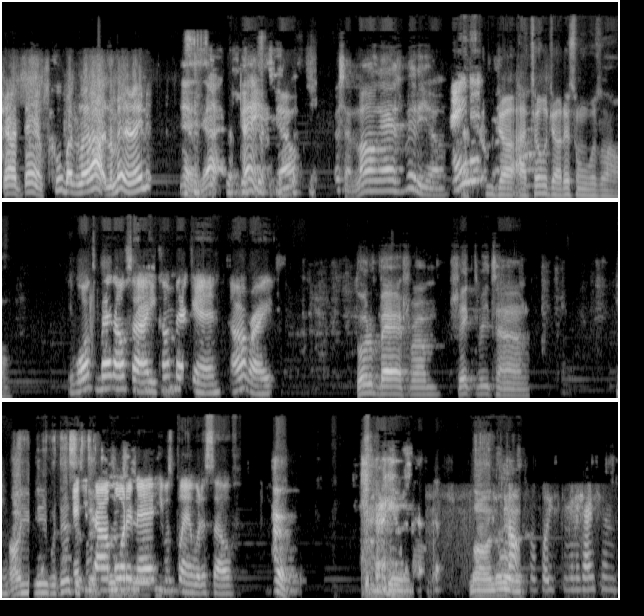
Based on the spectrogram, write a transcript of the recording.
God damn, school about to let out in a minute, ain't it? Yeah, yeah. Hey, yo. That's a long ass video. Ain't it? Told y'all- I told y'all this one was long. He walks back outside. He come back in. All right. Go to the bathroom, shake three times. All you need with this is Anytime more than that, he was playing with himself. Law and order. Knoxville Police Communications.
